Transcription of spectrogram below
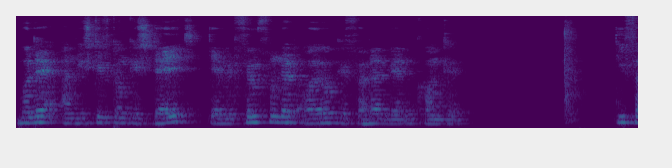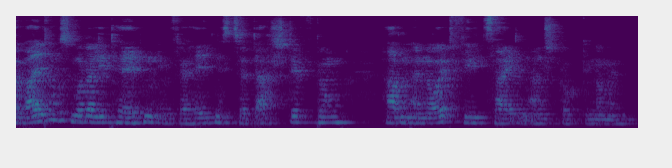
wurde an die Stiftung gestellt, der mit 500 Euro gefördert werden konnte. Die Verwaltungsmodalitäten im Verhältnis zur Dachstiftung haben erneut viel Zeit in Anspruch genommen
